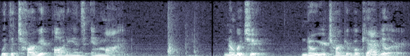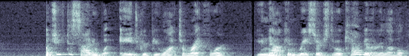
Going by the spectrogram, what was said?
with the target audience in mind. Number two, know your target vocabulary. Once you've decided what age group you want to write for, you now can research the vocabulary level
